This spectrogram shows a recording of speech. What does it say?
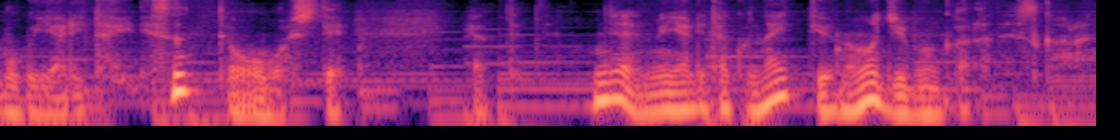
僕やりたいですって応募してやってて。じゃあやりたくないっていうのも自分からですからね。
